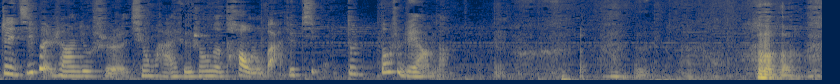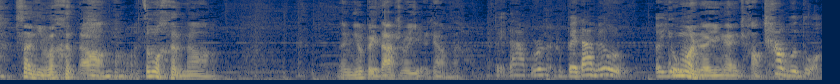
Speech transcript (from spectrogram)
这基本上就是清华学生的套路吧，就基都都是这样的。算你们狠啊，这么狠呐？那你说北大是不是也这样的？北大不是很，北大没有呃有估摸着应该差不多差不多，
